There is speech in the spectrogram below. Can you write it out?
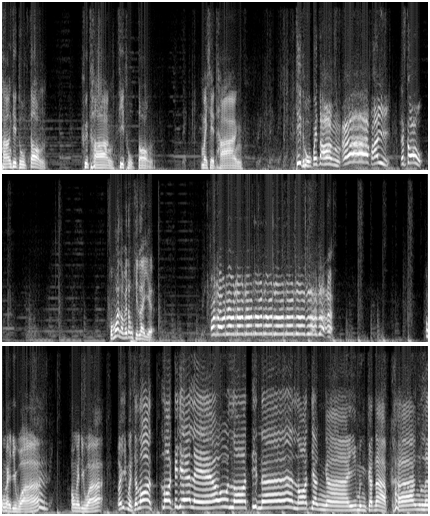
ทางที่ถูกต้อง คือทางที่ถูกต้อง ไม่ใช่ทาง ที่ถูกไม่ต้อง เออไป let's go ผมว่าเราไม่ต้องคิดอะไรเยอะเอาเร็วเร็วเร็วเร็วเร็วเร็วเร็วเร็วเอาไงดีวะ เอาไงดีวะ อ้ยเหมือนจะรอดรอดก็แย่แล้วรอดที่นะรอดยังไง มึงกระนาบค้างเล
